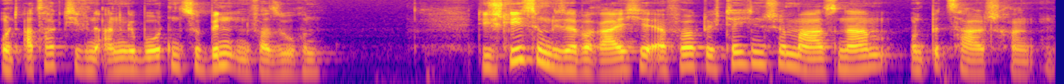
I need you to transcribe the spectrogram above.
und attraktiven Angeboten zu binden versuchen. Die Schließung dieser Bereiche erfolgt durch technische Maßnahmen und Bezahlschranken.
